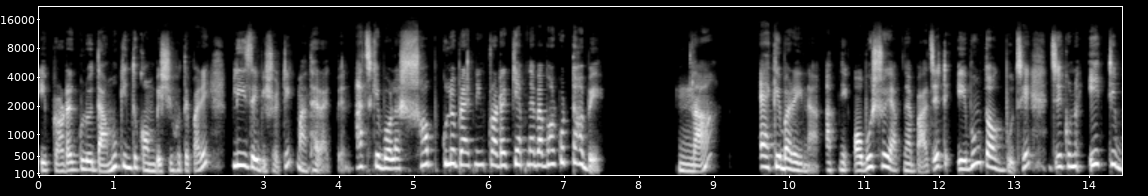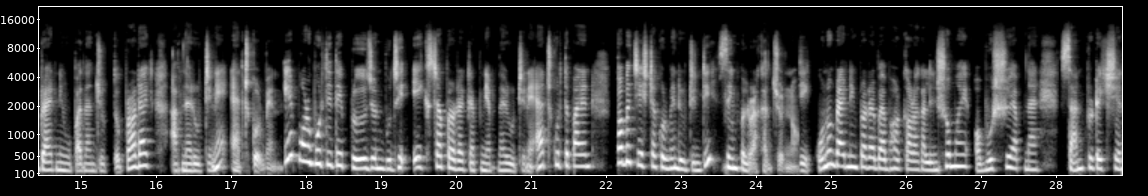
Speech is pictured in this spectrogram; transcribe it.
এই প্রোডাক্টগুলোর দামও কিন্তু কম বেশি হতে পারে। প্লিজ এই বিষয়টি মাথায় রাখবেন। আজকে বলা সবগুলো ব্রাইটনিং প্রোডাক্ট কি আপনার ব্যবহার করতে হবে? না। একেবারেই না। আপনি অবশ্যই আপনার বাজেট এবং ত্বক বুঝে যে কোনো একটি ব্রাইটনিং উপাদানযুক্ত প্রোডাক্ট আপনার রুটিনে অ্যাড করবেন। এর পরবর্তীতে প্রয়োজন বুঝে এক্সট্রা প্রোডাক্ট আপনি আপনার রুটিনে অ্যাড করতে পারেন। তবে চেষ্টা করবেন রুটিনটি সিম্পল রাখার জন্য। যে কোনো ব্রাইটনিং প্রোডাক্ট ব্যবহার করাকালীন সময়ে অবশ্যই আপনার সান প্রোটেকশন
